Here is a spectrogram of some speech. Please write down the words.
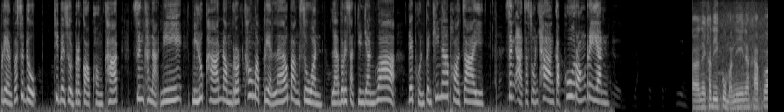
เปลี่ยนวัสดุ ที่เป็นส่วนประกอบของคัทซึ่งขณะนี้มีลูกค้านำรถเข้ามาเปลี่ยนแล้วบางส่วน และบริษัทยืนยันว่าได้ผลเป็นที่น่าพอใจ ซึ่งอาจจะสวนทางกับผู้ร้องเรียน ในคดีกลุ่มอันนี้นะครับ ก็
